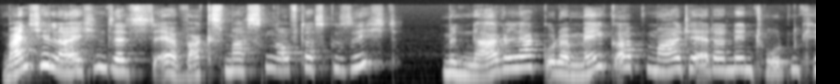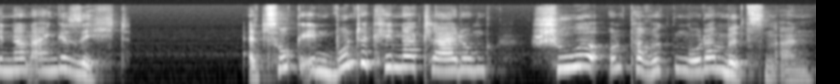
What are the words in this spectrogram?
Manche Leichen setzte er Wachsmasken auf das Gesicht, mit Nagellack oder Make-up malte er dann den toten Kindern ein Gesicht. Er zog ihnen bunte Kinderkleidung, Schuhe und Perücken oder Mützen an.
